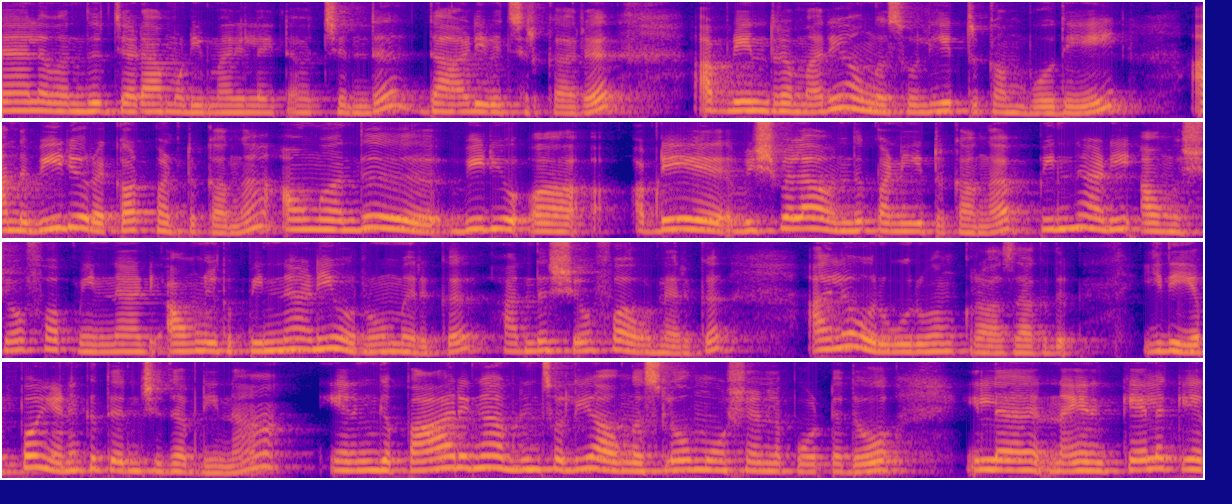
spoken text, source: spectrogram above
மேலே வந்து ஜடாமுடி மாதிரி லைட்டாக வச்சுருந்து தாடி வச்சுருக்காரு. அப்படின்ற மாதிரி அவங்க சொல்லிகிட்டு இருக்கும்போதே அந்த வீடியோ ரெக்கார்ட் பண்ணிட்டுருக்காங்க. அவங்க வந்து வீடியோ அப்படியே விஷுவலாக வந்து பண்ணிகிட்டு இருக்காங்க பின்னாடி அவங்க ஷோஃபா பின்னாடி அவங்களுக்கு பின்னாடி ஒரு ரூம் இருக்குது அந்த ஷோஃபா ஒன்று இருக்குது அதில் ஒரு உருவம் க்ராஸ் ஆகுது. இது எப்போ எனக்கு தெரிஞ்சுது அப்படின்னா இங்கே பாருங்கள் அப்படின்னு சொல்லி அவங்க ஸ்லோ மோஷனில் போட்டதோ இல்லை நான் எனக்கு கேளக்கிய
